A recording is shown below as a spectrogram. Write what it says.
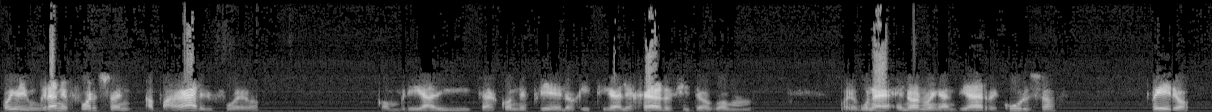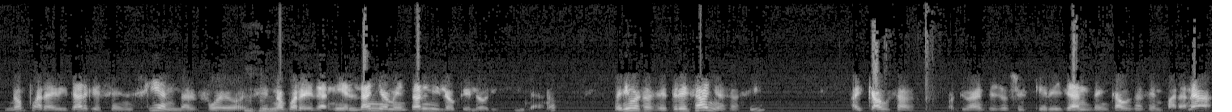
hoy hay un gran esfuerzo en apagar el fuego, con brigadistas, con despliegue de logística del ejército, con bueno, una enorme cantidad de recursos, pero no para evitar que se encienda el fuego, es decir, no para evitar ni el daño ambiental ni lo que lo origina, ¿no? Venimos hace tres años así, hay causas, particularmente yo soy querellante en causas en Paraná,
